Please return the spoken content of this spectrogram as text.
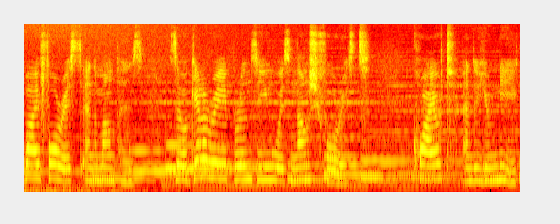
Surrounded by forests and mountains, the gallery blends in with Nanxi forests, quiet and unique.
